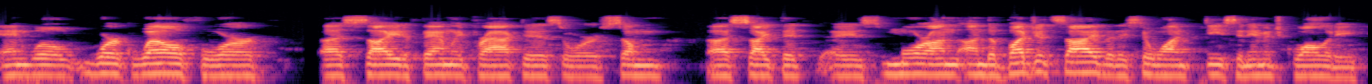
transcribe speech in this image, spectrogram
and will work well for a site, a family practice, or some uh, site that is more on, on the budget side, but they still want decent image quality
